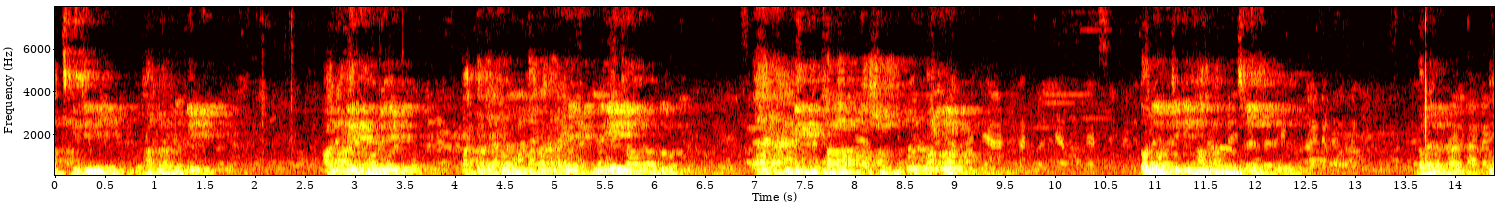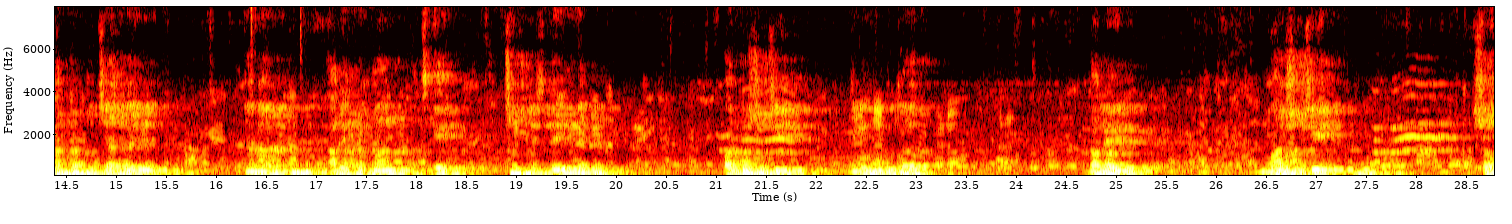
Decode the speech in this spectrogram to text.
আজকে যিনি প্রধান অতিথি, আর এরপরে তাকে যখন কারাগারে নিয়ে যাওয়া হলো, এক মিথ্যা অসত্য দলের যিনি হাত ধরেছেন দলের ভারপ্রাপ্ত চেয়ারম্যান জনাব তারেক রহমান, আজকে ছত্রিশ দিন কর্মসূচি যিনি উদ্বোধক দলের মহাসচিব সহ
